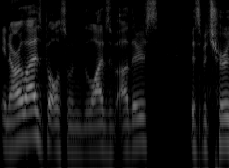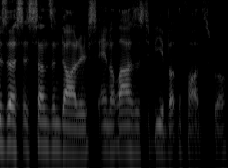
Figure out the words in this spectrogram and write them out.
in our lives, but also in the lives of others. This matures us as sons and daughters and allows us to be about the Father's will.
